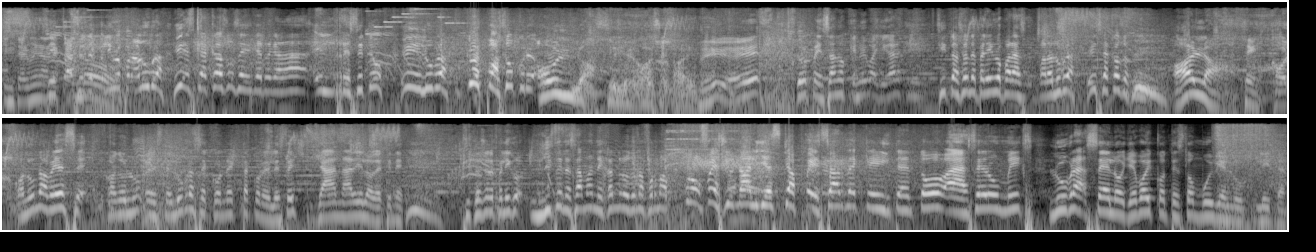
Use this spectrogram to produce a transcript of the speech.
quien termina Situación de peligro para Lubra. ¿Y es que acaso se regalará el reseteo? ¡Eh, Lubra! ¿Qué pasó con él? ¡Hola! Sí llegó ese ¿eh? Estoy pensando que no iba a llegar. Situación de peligro para, para Lubra. ¿Es que acaso? ¡Hola! Sí. Cuando una vez, cuando este, Lubra se conecta con el stage, ya nadie lo detiene. Situación de peligro. Litten está manejándolo de una forma profesional. Y es que a pesar de que intentó hacer un mix, Lubra se lo llevó y contestó muy bien Litten.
